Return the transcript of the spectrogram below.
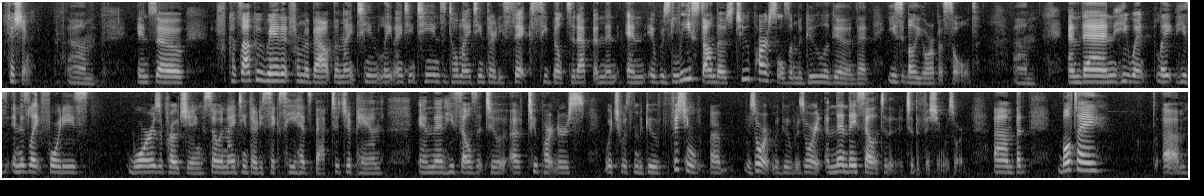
fishing. Um, and so Kansaku ran it from about the 19, late 19 teens until 1936. He built it up, and then and it was leased on those two parcels of Mugu Lagoon that Isabel Yorba sold. Um, and then he went late. He's in his late 40s. War is approaching, so in 1936 he heads back to Japan, and then he sells it to uh, two partners, which was the Mugu Fishing uh, Resort, Mugu Resort, and then they sell it to the to the fishing resort. Um, but multi um,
